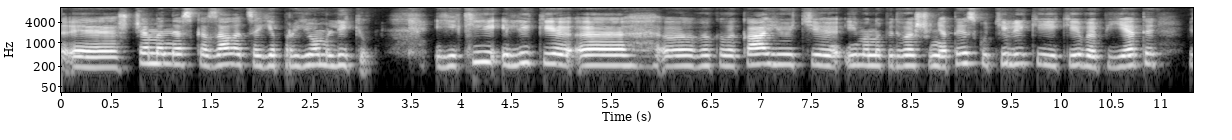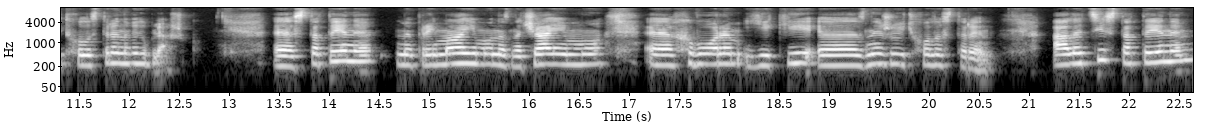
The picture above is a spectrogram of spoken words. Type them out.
Е, Ще мене сказали, це є прийом ліків. Які ліки е, е, викликають е, іменно підвищення тиску, ті ліки, які ви п'єте від холестеринових бляшок. Е, Статини ми приймаємо, назначаємо е, хворим, які е, знижують холестерин. Але ці статини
